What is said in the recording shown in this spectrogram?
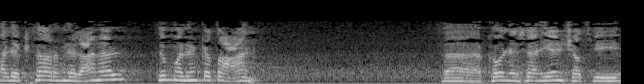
الإكثار من العمل ثم الانقطاع عنه. فكون الإنسان ينشط في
